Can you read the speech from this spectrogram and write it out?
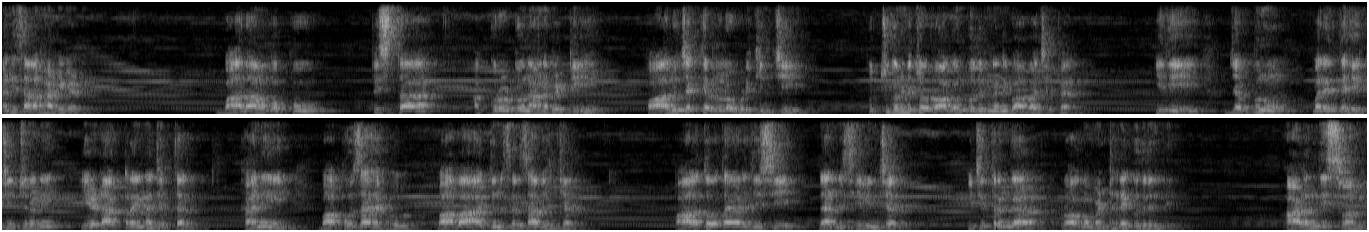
అని సలహా అడిగాడు. బాదాం పప్పు పిస్తా అక్రోటు నానబెట్టి పాలు చక్కెరలో ఉడికించి పుచ్చుకొనచో రోగం కుదిరినని బాబా చెప్పారు. ఇది జబ్బును మరింత హెచ్చించునని ఏ డాక్టర్ అయినా చెప్తారు. కానీ బాపూ సాహెబ్ బాబా ఆజ్ఞను శిరసావహించారు పాలతో తయారు చేసి దాన్ని సేవించారు. విచిత్రంగా రోగం వెంటనే కుదిరింది. ఆళంది స్వామి.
